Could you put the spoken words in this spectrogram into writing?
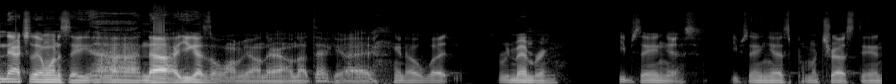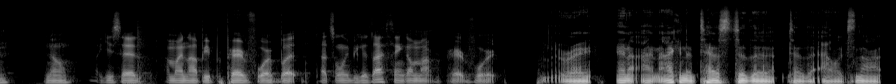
naturally I want to say, ah, nah, you guys don't want me on there. I'm not that guy, you know. But remembering, keep saying yes, keep saying yes. Put my trust in, you know. Like you said, I might not be prepared for it, but that's only because I think I'm not prepared for it. right and I, I can attest to the to the alex not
